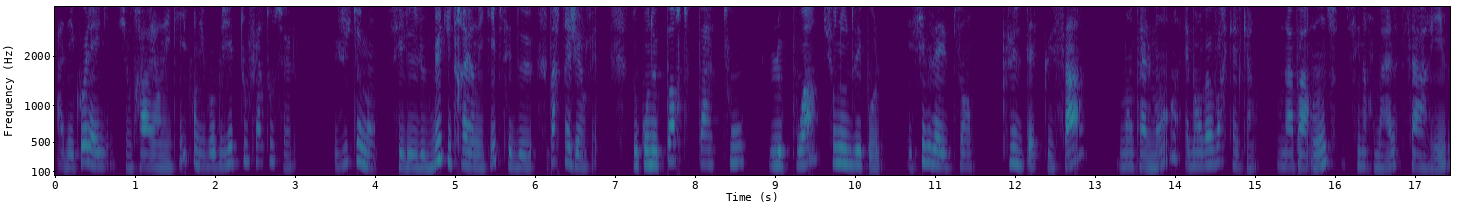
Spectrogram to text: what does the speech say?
à des collègues. Si on travaille en équipe, on n'est pas obligé de tout faire tout seul. Justement, c'est le but du travail en équipe, c'est de partager en fait. Donc on ne porte pas tout le poids sur nos épaules. Et si vous avez besoin plus d'aide que ça, mentalement, eh ben on va voir quelqu'un. On n'a pas honte, c'est normal, ça arrive.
